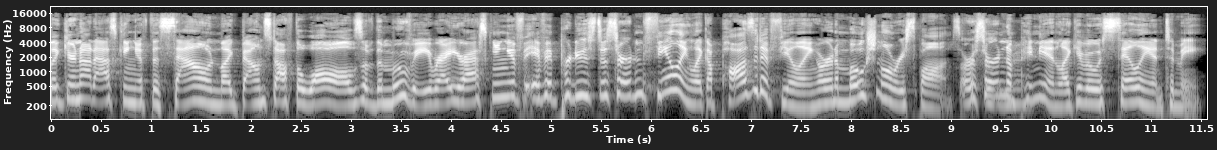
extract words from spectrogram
Like you're not asking if the sound like bounced off the walls of the movie, right? You're asking if if it produced a certain feeling, like a positive feeling or an emotional response or a certain Right. opinion, like if it was salient to me.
